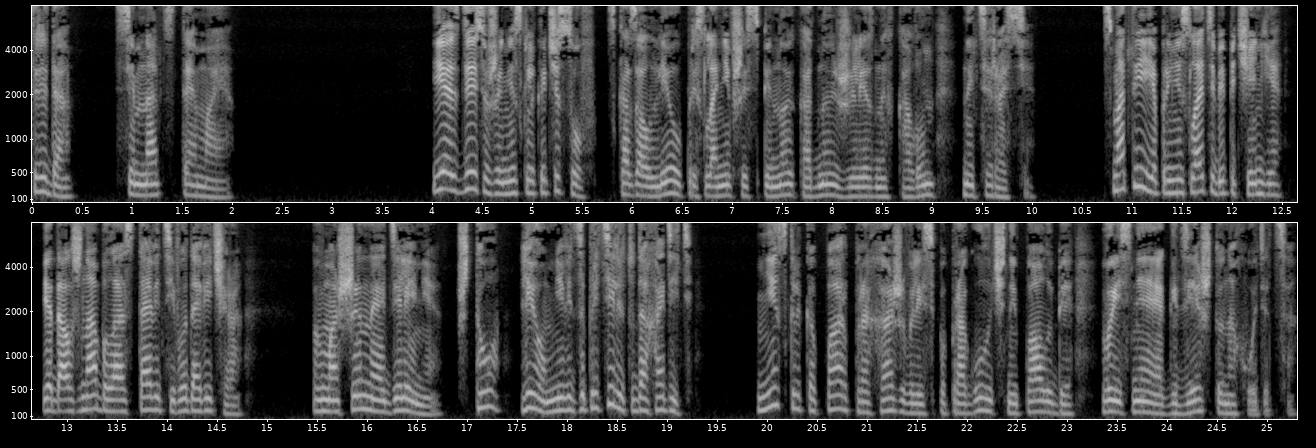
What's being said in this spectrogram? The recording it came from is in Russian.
Среда, 17 мая. «Я здесь уже несколько часов», — сказал Лео, прислонившись спиной к одной из железных колонн на террасе. «Смотри, я принесла тебе печенье. Я должна была оставить его до вечера. В машинное отделение. Что? Лео, мне ведь запретили туда ходить». Несколько пар прохаживались по прогулочной палубе, выясняя, где что находится.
